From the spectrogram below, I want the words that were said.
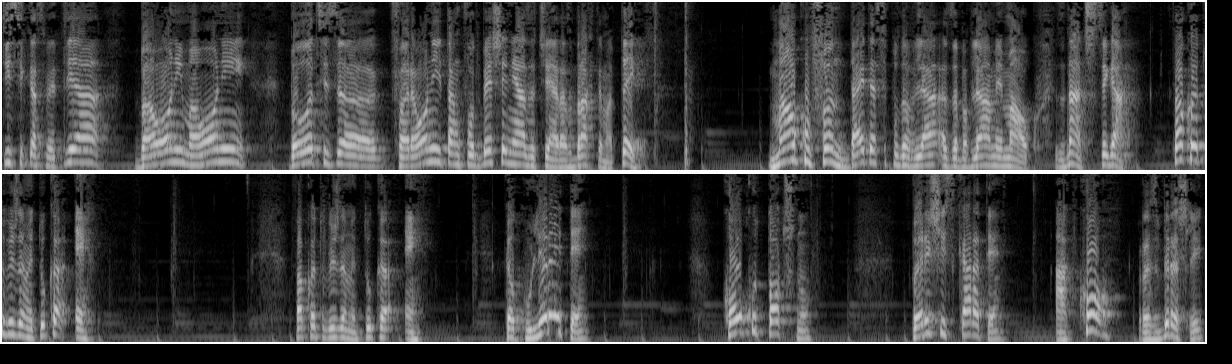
ти си късметлия, балони, малони, бълъци за фараони и там какво беше, няма значение, разбрахте ма. Тъй, малко фън, дайте да се подавля, забавляваме малко. Значи, сега, това, което виждаме тук е, това, което виждаме тук е, калкулирайте колко точно пари ще изкарате, ако, разбираш ли,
